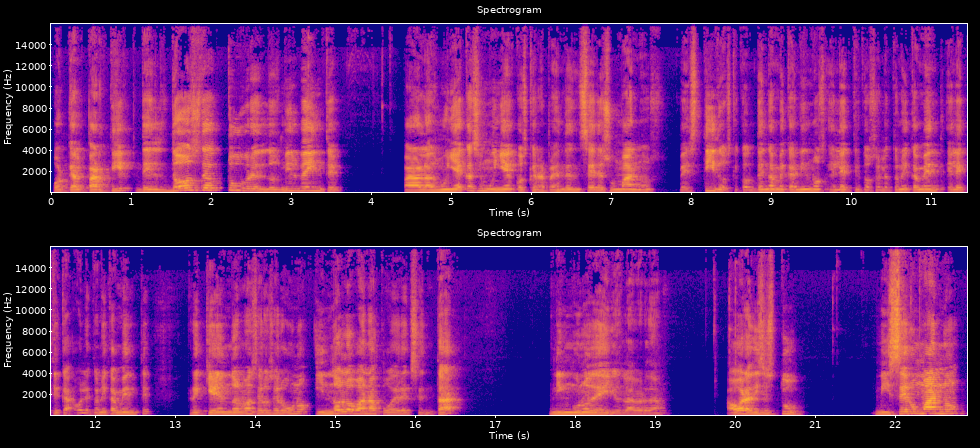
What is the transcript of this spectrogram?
Porque al partir del 2 de octubre del 2020, para las muñecas y muñecos que representen seres humanos vestidos que contengan mecanismos eléctricos o electrónicamente, eléctrica o electrónicamente, requieren norma 001 y no lo van a poder exentar ninguno de ellos, la verdad. Ahora dices tú, mi ser humano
